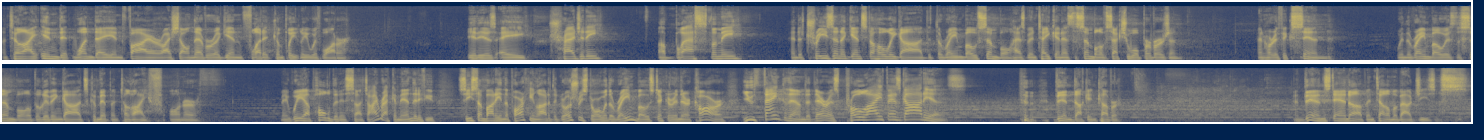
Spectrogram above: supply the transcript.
until I end it one day in fire, I shall never again flood it completely with water. It is a tragedy, a blasphemy, and a treason against a holy God that the rainbow symbol has been taken as the symbol of sexual perversion. and horrific sin when the rainbow is the symbol of the living God's commitment to life on earth. May we uphold it as such. I recommend that if you see somebody in the parking lot at the grocery store with a rainbow sticker in their car, you thank them that they're as pro life as God is. then duck and cover. And then stand up and tell them about Jesus.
